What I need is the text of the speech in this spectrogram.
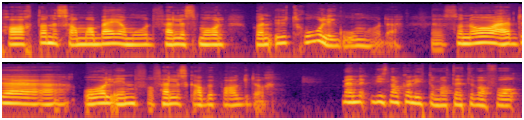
partene samarbeider mot felles mål på en utrolig god måte. Så nå er det all in for fellesskapet på Agder. Men vi snakka litt om at dette var for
